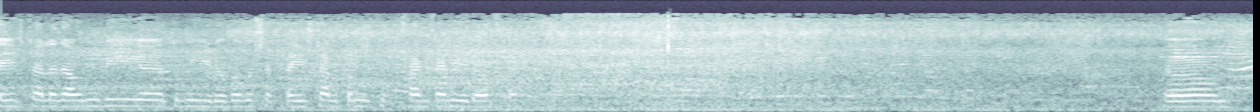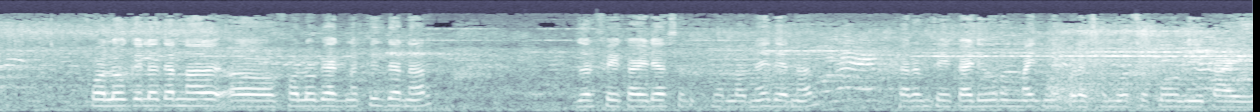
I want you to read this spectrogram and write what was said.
इंस्टाला जाऊन बी तुम्ही व्हिडिओ बघू शकता. इंस्टाला पण खूप छान छान व्हिडिओ असतात. फॉलो केलं त्यांना फॉलो बॅक नक्कीच देणार. जर फेक आय डी असेल तर नाही देणार. कारण फेक आय डीवरून माहीत नाही पडत समोरचं कोण आहे काय आहे.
